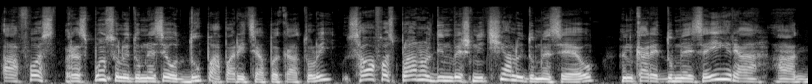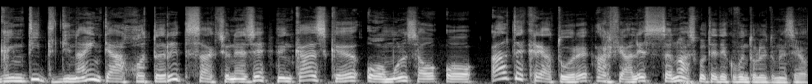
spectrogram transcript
a fost răspunsul lui Dumnezeu după apariția păcatului sau a fost planul din veșnicia lui Dumnezeu în care Dumnezeirea a gândit dinainte, a hotărât să acționeze în caz că omul sau o altă creatură ar fi ales să nu asculte de cuvântul lui Dumnezeu.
